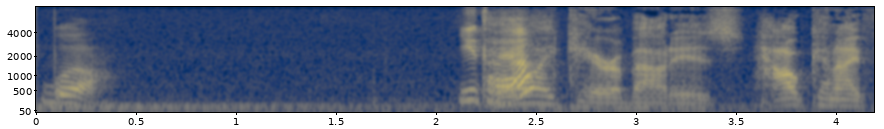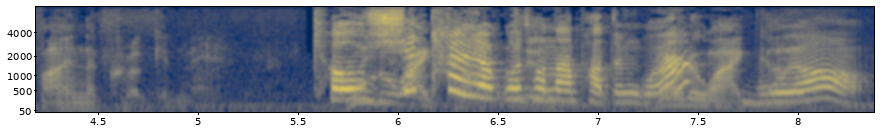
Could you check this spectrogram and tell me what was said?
뭐야? 이 All 다야? I care about is how can I find the crooked man? 겨우 Who do I 쉿하려고 talk to? 전화 받은 거야? Where do I go? 뭐야?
